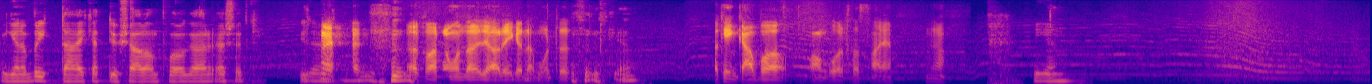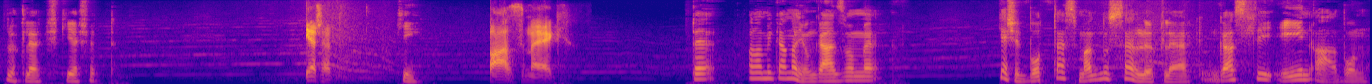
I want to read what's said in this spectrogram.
Igen, a brit táj kettős állampolgár esett ki. 15. Akartam mondani, hogy olyan régen nem mondtad. Igen. Aki inkább a angolt használja. Ja. Igen. Leclerc is kiesett. Kiesett? Ki? Bazd meg! De valamikán nagyon gáz van, mert kiesett Bottas, Magnussen, Leclerc, Gasly, én, Albon.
